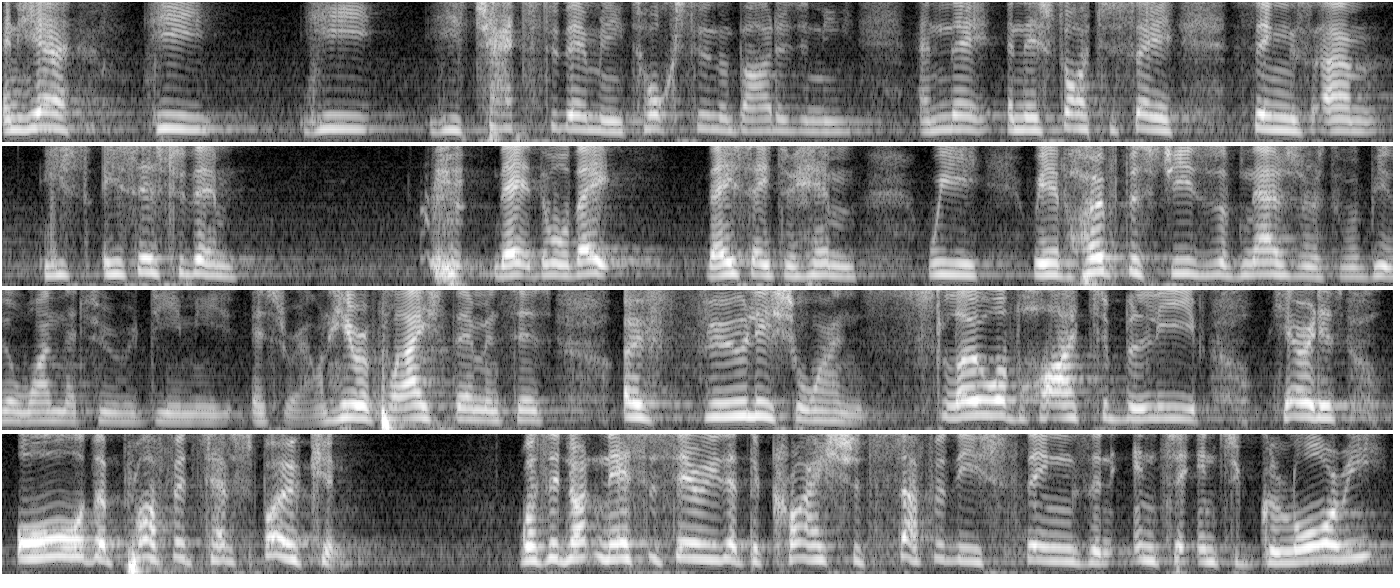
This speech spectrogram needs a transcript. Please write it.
And here he, he he chats to them and he talks to them about it and, he, and, they, and they start to say things. Um, he, he says to them, they, well, they, they say to him, we, we have hoped this Jesus of Nazareth would be the one that will redeem Israel. And he replies to them and says, O foolish ones, slow of heart to believe. Here it is, all the prophets have spoken. Was it not necessary that the Christ should suffer these things and enter into glory?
